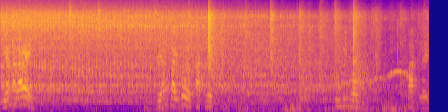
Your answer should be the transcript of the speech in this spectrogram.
เสียงอะไร เสียงไฟเบอร์ตัดเหล็กคุณผู้ชมตัดเหล็ก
